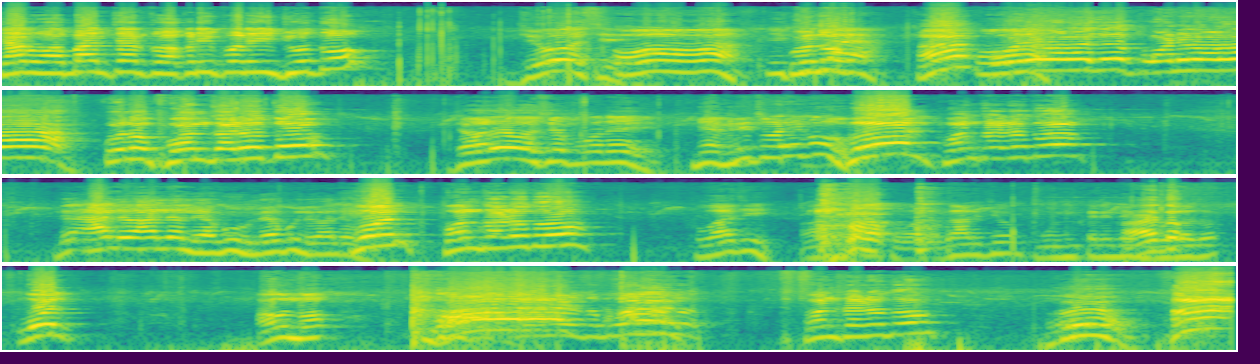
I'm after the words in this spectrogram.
ચાર ઓબાન ચાર ચોકડી પડી જોતો. જેવો હશે ઓ ઓ કેટલા? હા? પોણી વાળવા છે પોણી વાળવા. કોઈનો ફોન જડ્યો તો? જળ્યો હશે પોણે. મેમરી ચોરી કુ બોલ ફોન જડ્યો તો? લે આ લે આ લે લેબુ લેબુ લેવા લે. બોલ ફોન જડ્યો તો? ભુવાજી વગાડજો ફોન કરીને હા તો બોલ આવું નો. બોલ! ફોન જડ્યો તો? હા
